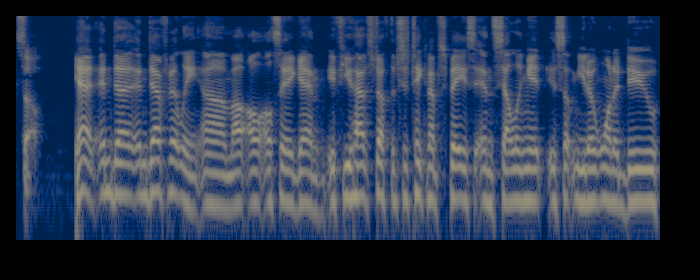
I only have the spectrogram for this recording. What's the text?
So Yeah, and uh, and definitely, um, I'll, I'll say again, if you have stuff that's just taking up space and selling it is something you don't want to do,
